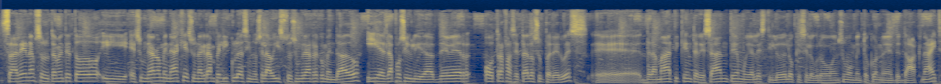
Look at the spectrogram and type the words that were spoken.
Sale en absolutamente todo y es un gran homenaje, es una gran película, si no se la ha visto es un gran recomendado y es la posibilidad de ver otra faceta de los superhéroes, eh, dramática, interesante, muy al estilo de lo que se logró en su momento con eh, The Dark Knight.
